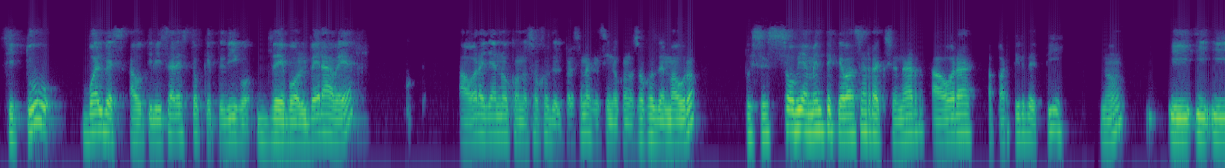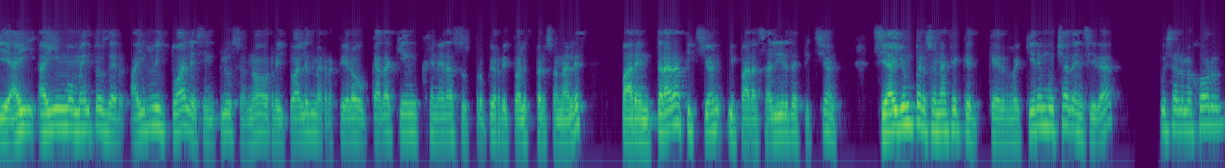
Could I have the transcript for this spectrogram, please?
si tú vuelves a utilizar esto que te digo, de volver a ver, ahora ya no con los ojos del personaje, sino con los ojos de Mauro, pues es obviamente que vas a reaccionar ahora a partir de ti, ¿no? Y, hay, hay momentos de, hay rituales incluso, ¿no? Rituales me refiero, cada quien genera sus propios rituales personales para entrar a ficción y para salir de ficción. Si hay un personaje que, que requiere mucha densidad, pues a lo mejor,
